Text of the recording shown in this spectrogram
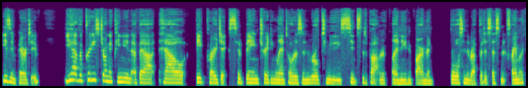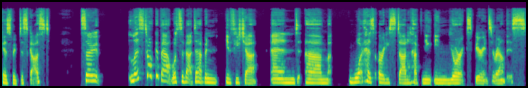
is imperative, you have a pretty strong opinion about how big projects have been treating landholders and rural communities since the Department of Planning and Environment brought in the rapid assessment framework, as we've discussed. So let's talk about what's about to happen in the future and um, what has already started happening in your experience around this.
